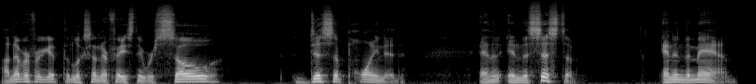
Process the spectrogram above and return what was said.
I'll never forget the looks on their face. They were so disappointed, and in the system, and in the man,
